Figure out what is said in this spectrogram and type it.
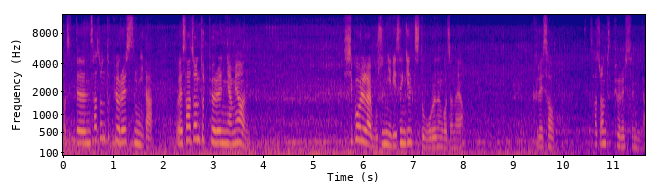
어쨌든 사전 투표를 했습니다. 왜 사전 투표를 했냐면 15일 날 무슨 일이 생길지도 모르는 거잖아요. 그래서 사전 투표를 했습니다.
